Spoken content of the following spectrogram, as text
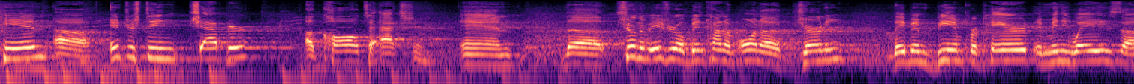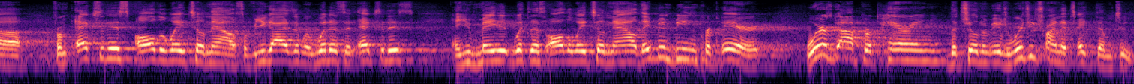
10, uh, interesting chapter, a call to action. And the children of Israel have been kind of on a journey. They've been being prepared in many ways uh, from Exodus all the way till now. So, for you guys that were with us in Exodus and you've made it with us all the way till now, they've been being prepared. Where's God preparing the children of Israel? Where's He trying to take them to?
